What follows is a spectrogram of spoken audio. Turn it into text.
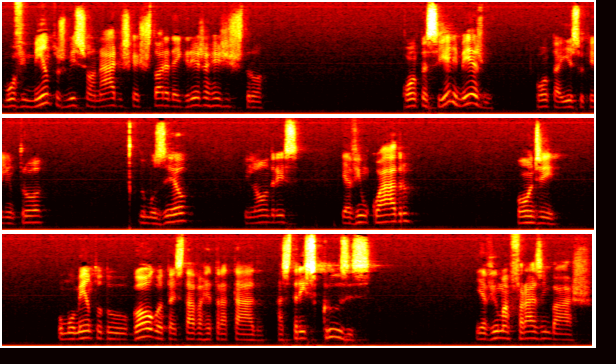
movimentos missionários que a história da igreja registrou. Conta-se ele mesmo, conta isso que ele entrou no museu em Londres e havia um quadro onde o momento do Gólgota estava retratado, as três cruzes. E havia uma frase embaixo:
